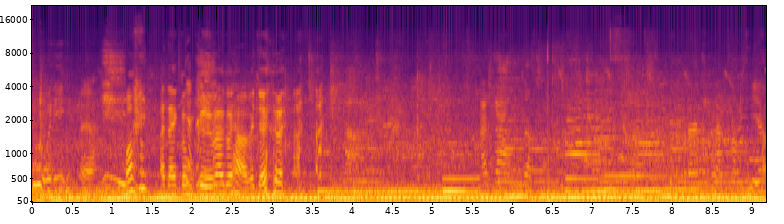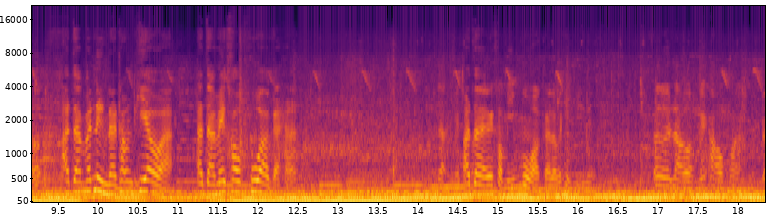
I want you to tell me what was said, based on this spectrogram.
ดูดิไหนอะโอ๊ยอาจารย์กลมกลืนมากกูหาไม่เจออาจารย์ อาจารย์เป็นหนึ่งนักท่องเที่ยวอะ อาจารย์ไม่เข้าพวกอะฮะ อาจารย์เขามีหมวกกันเราไม่เห็นมีเลยเออเราอะไม่เอามา เอ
